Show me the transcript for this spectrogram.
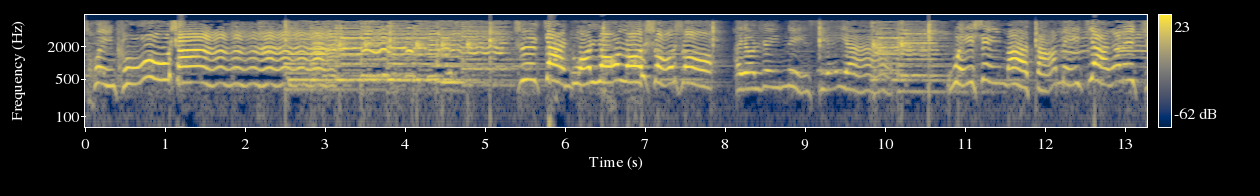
村口上只站着老老少少，呀，为什么咱没见俺的居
